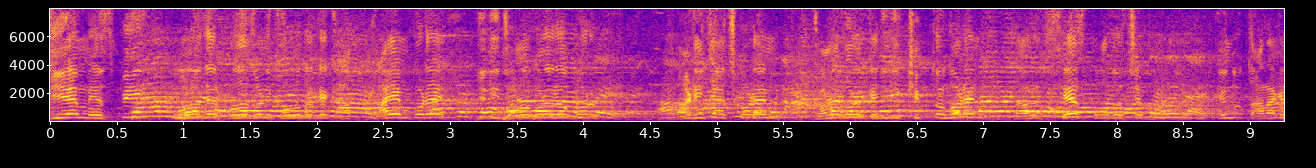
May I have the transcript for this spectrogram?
ডিএম এসপি ওনাদের প্রশাসনিক ক্ষমতাকে কায়েম করে যদি জনগণের ওপর লাঠি চার্জ করেন জনগণকে যদি ক্ষিপ্ত করেন তাহলে শেষ পথ হচ্ছে কিন্তু তার আগে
